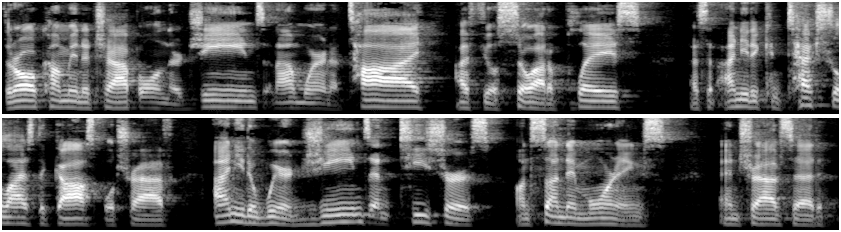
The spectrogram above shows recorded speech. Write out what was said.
They're all coming to chapel in their jeans, and I'm wearing a tie. I feel so out of place. I said, I need to contextualize the gospel, Trav. I need to wear jeans and t shirts on Sunday mornings. And Trav said,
